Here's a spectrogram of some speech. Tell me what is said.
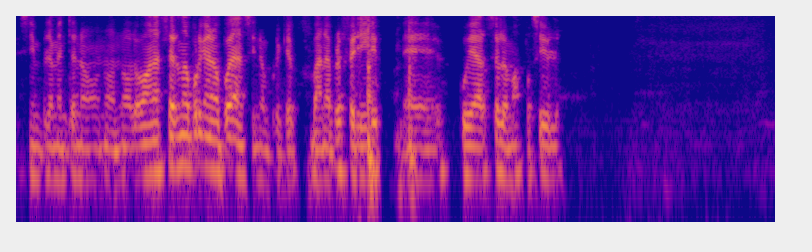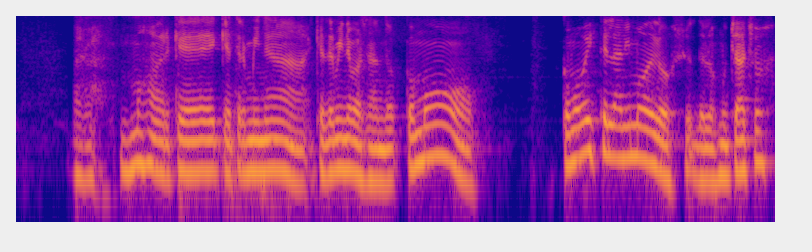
simplemente no, no, no, lo van a hacer no porque no puedan sino porque van a preferir eh, cuidarse lo más posible. Bueno, vamos a ver qué, qué termina qué termina pasando. Cómo ¿Cómo viste el ánimo de los, de los muchachos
